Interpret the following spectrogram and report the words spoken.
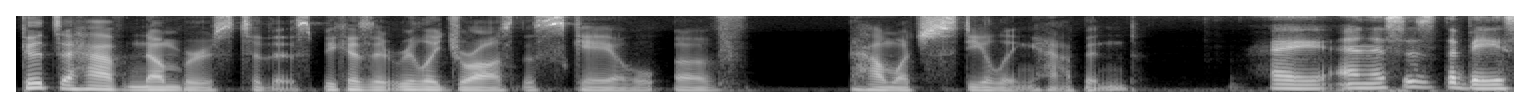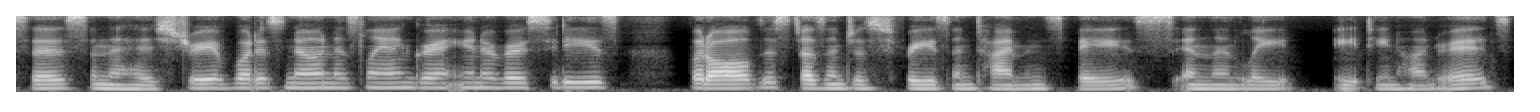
good to have numbers to this because it really draws the scale of how much stealing happened. Right. And this is the basis and the history of what is known as land grant universities. But all of this doesn't just freeze in time and space in the late 1800s.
